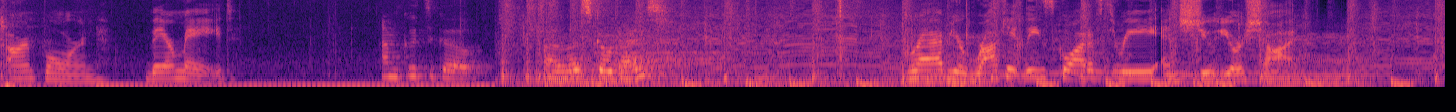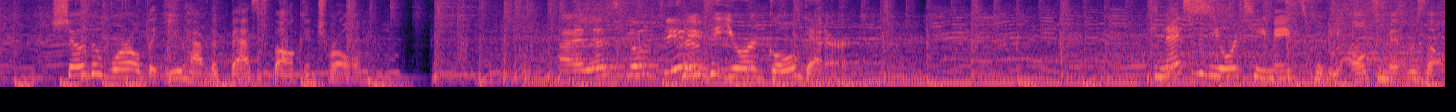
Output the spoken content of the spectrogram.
aren't born, they're made. I'm good to go. Uh, let's go, guys. Grab your Rocket League squad of three and shoot your shot. Show the world that you have the best ball control. Alright, let's go, team! Prove that you're a goal getter. Connect with your teammates for the ultimate result.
